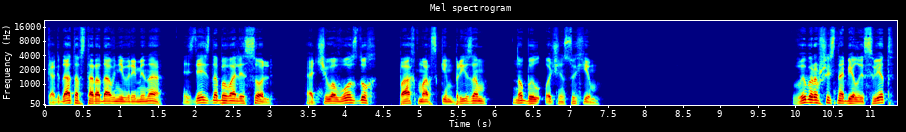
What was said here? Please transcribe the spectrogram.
Когда-то в стародавние времена здесь добывали соль, отчего воздух пах морским бризом, но был очень сухим. Выбравшись на белый свет,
